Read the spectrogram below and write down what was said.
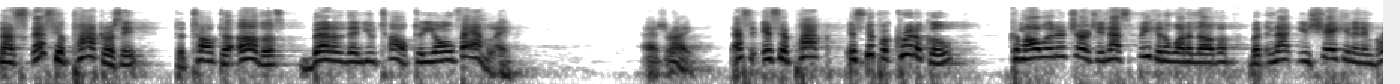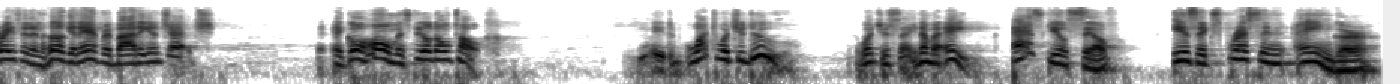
Now that's hypocrisy to talk to others better than you talk to your own family. That's right. That's it's hypoc- it's hypocritical. Come all the way to church. You're not speaking to one another, but not you shaking and embracing and hugging everybody in church. And go home and still don't talk. You need to watch what you do, what you say. Number eight, ask yourself, is expressing anger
